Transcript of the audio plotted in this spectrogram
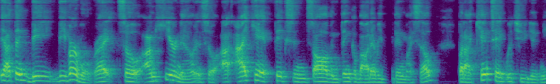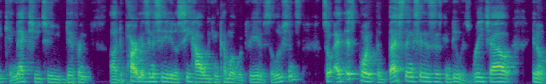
yeah, I think be be verbal, right? So I'm here now, and so I, I can't fix and solve and think about everything myself, but I can take what you give me, connect you to different uh, departments in the city to see how we can come up with creative solutions. So at this point, the best thing citizens can do is reach out, you know,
